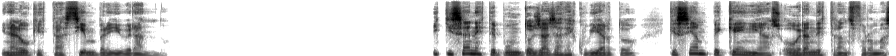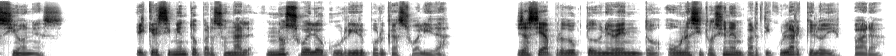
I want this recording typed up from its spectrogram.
en algo que está siempre vibrando y quizá en este punto ya hayas descubierto que sean pequeñas o grandes transformaciones, el crecimiento personal no suele ocurrir por casualidad, ya sea producto de un evento o una situación en particular que lo dispara,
